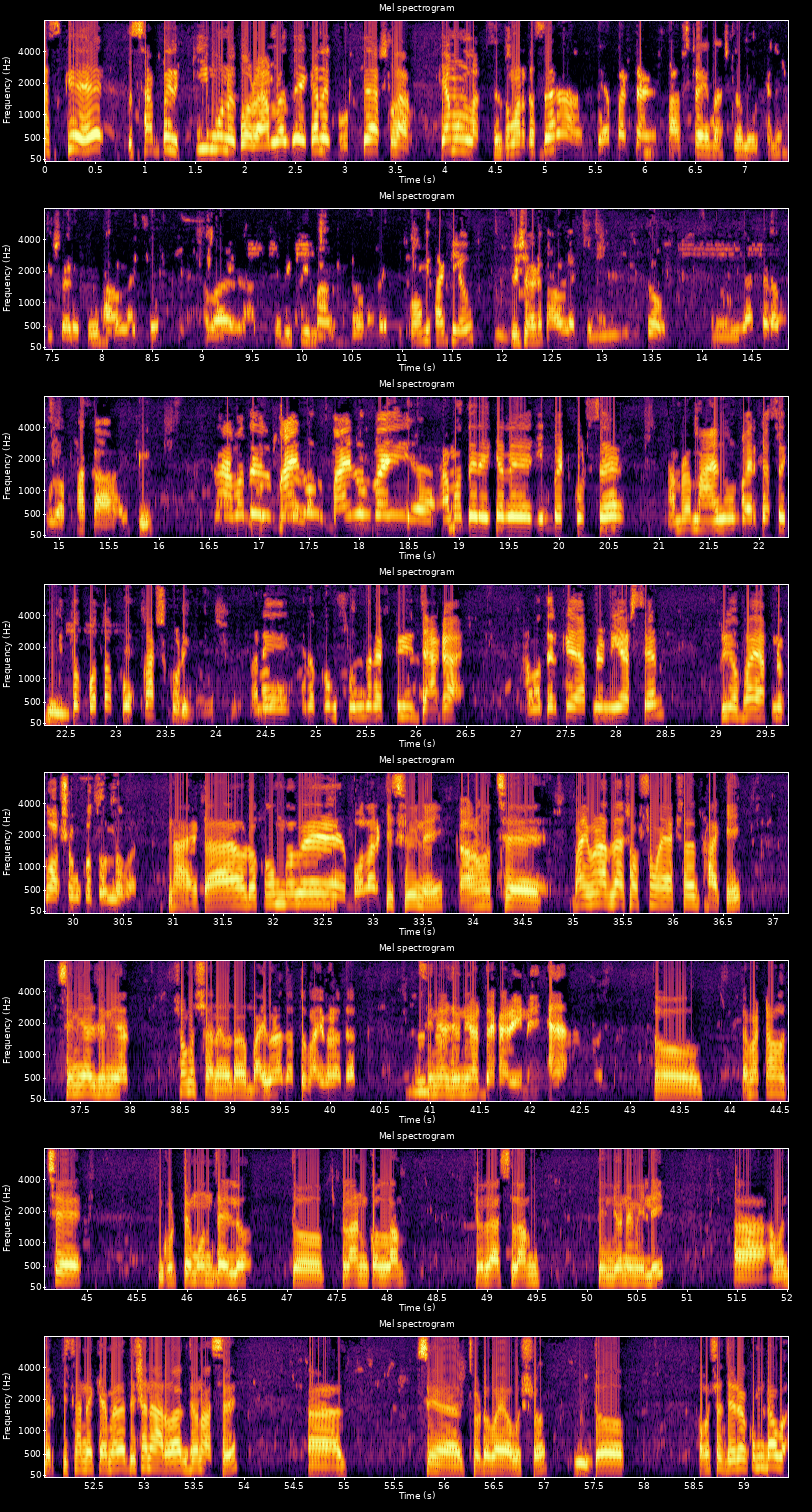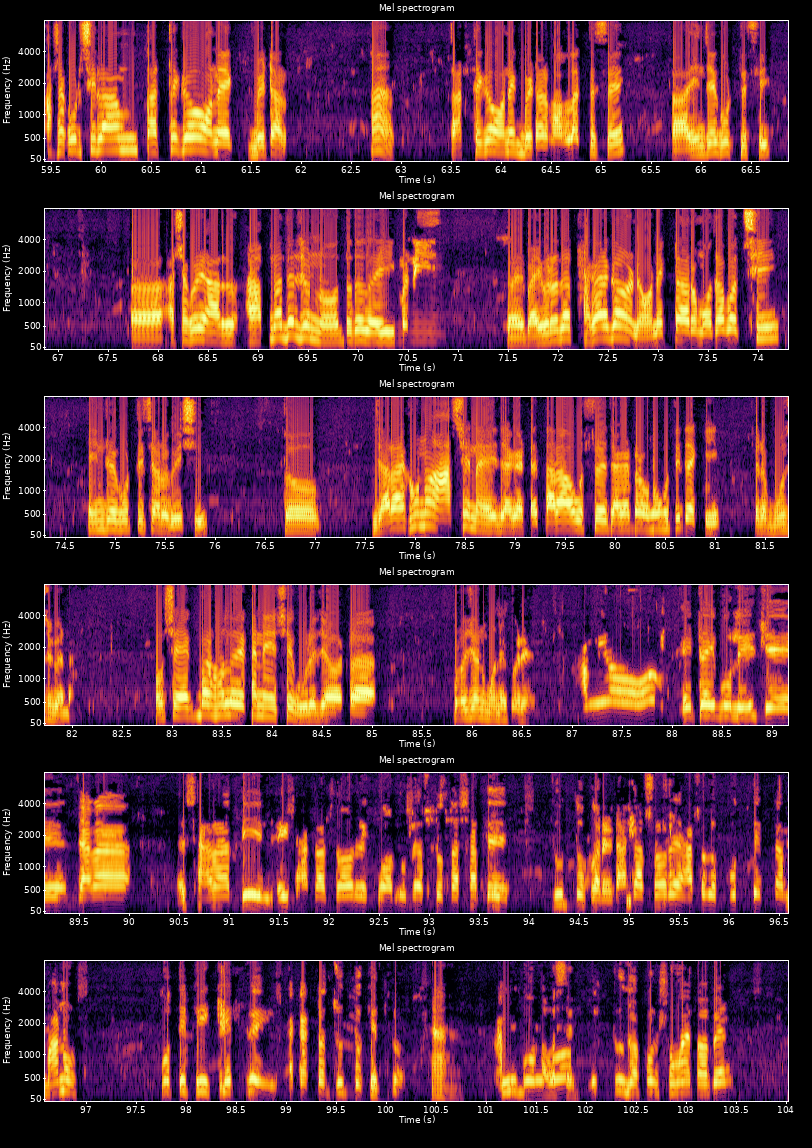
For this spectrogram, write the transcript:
আজকে সাব্বির কি মনে করো? আমরা যে এখানে ঘুরতে আসলাম কেমন লাগছে তোমার কাছে? ব্যাপারটা ফার্স্ট টাইম আসলাম এখানে বিষয়টা খুব ভালো লাগছে। আবার দেখি মানুষজন একটু কম থাকলেও বিষয়টা ভালো লাগছে। তো মানে এলাকাটা পুরো ফাঁকা আর কি। আমাদের মাইনুল মাইনুল ভাই আমাদের এখানে ইনভাইট করছে। আমরা মাইনুল ভাইয়ের কাছে কৃতজ্ঞতা প্রকাশ করি। মানে এরকম সুন্দর একটি জায়গায় আমাদেরকে আপনি নিয়ে আসছেন। প্রিয় ভাই, আপনাকে অসংখ্য ধন্যবাদ। না, এটা ওরকম ভাবে বলার কিছুই নেই। কারণ হচ্ছে, ভাই বোনাদা সবসময় একসাথে থাকি সিনিয়র জুনিয়র সমস্যা নেই, ওটা ভাই বোনাদার তো ভাই বোনাদার। সিনিয়র জুনিয়র দেখারই নেই হ্যাঁ? তো ব্যাপারটা হচ্ছে, ঘুরতে মন চাইলো, তো প্ল্যান করলাম, চলে আসলাম তিনজনে মিলি। আমাদের পিছনে ক্যামেরা, পিছনে আরও একজন আছে ছোট ভাই অবশ্য। তো অবশ্য যেরকমটা আশা করছিলাম, তার থেকেও অনেক বেটার হ্যাঁ তার থেকেও অনেক বেটার ভালো লাগতেছে। এনজয় করতেছি। আশা করি আর আপনাদের জন্য এই মানে ভাই থাকার কারণে অনেকটা আরও মজা পাচ্ছি এনজয় করতেছি আরও বেশি। তো যারা এখনও আসে না এই জায়গাটা, তারা অবশ্যই জায়গাটার অনুভূতিটা কি সেটা বুঝবে না। অবশ্যই একবার হলেও এখানে এসে ঘুরে যাওয়াটা প্রয়োজন মনে করে। আমি। আমিও এটাই বলি যে যারা সারা দিন এই ঢাকা শহরে কর্মব্যস্ততার সাথে যুদ্ধ করে ঢাকা শহরে আসলে প্রত্যেকটা মানুষ প্রতিটি ক্ষেত্রেই এক একটা যুদ্ধ ক্ষেত্র হ্যাঁ। আমি বলব অবশ্যই। একটু যখন সময় পাবেন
